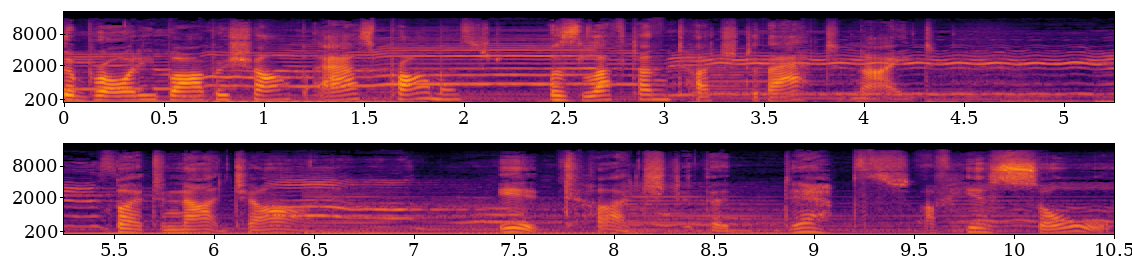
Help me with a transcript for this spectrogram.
The Broady barbershop, as promised, was left untouched that night. But not John. It touched the depths of his soul.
